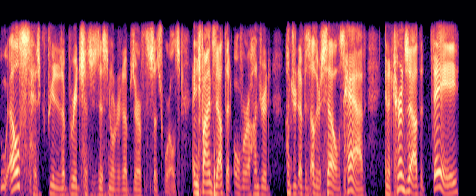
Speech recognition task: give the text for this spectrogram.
who else has created a bridge such as this in order to observe such worlds? And he finds out that over a hundred hundred of his other selves have, and it turns out that they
